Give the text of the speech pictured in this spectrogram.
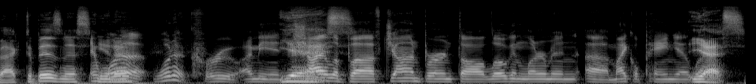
back to business. And what know. a what a crew! I mean, Yes. Shia LaBeouf, Jon Bernthal, Logan Lerman, uh, Michael Pena. Like, yes.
